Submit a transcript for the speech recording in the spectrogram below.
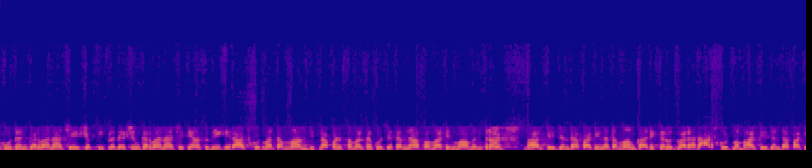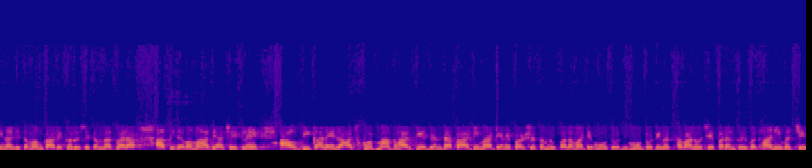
સંબોધન કરવાના છે, શક્તિ પ્રદર્શન કરવાના છે, ત્યાં સુધી કે રાજકોટમાં તમામ જેટલા પણ સમર્થકો છે, તેમને આપવા માટેનું આમંત્રણ ભારતીય જનતા પાર્ટીના તમામ કાર્યકરો દ્વારા, રાજકોટમાં ભારતીય જનતા પાર્ટીના જે તમામ કાર્યકરો છે, તેમના દ્વારા આપી દેવામાં આવ્યા છે. એટલે આવતીકાલે રાજકોટમાં ભારતીય જનતા પાર્ટી માટે અને પરસોત્તમ રૂપાલા માટે મોટો મોટો દિવસ થવાનો છે, પરંતુ એ બધાની વચ્ચે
